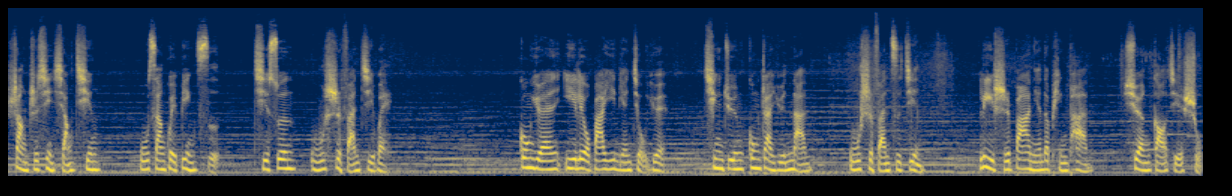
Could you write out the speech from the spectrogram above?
尚知信降清，吴三桂病死。其孙吴世蕃继位。公元一六八一年九月，清军攻占云南，吴世蕃自尽，历时八年的平叛宣告结束。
